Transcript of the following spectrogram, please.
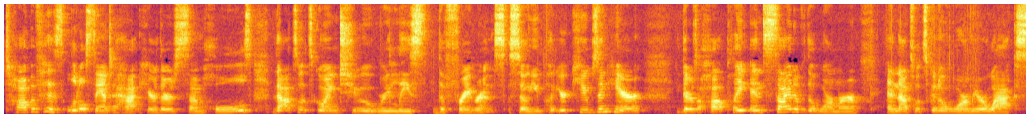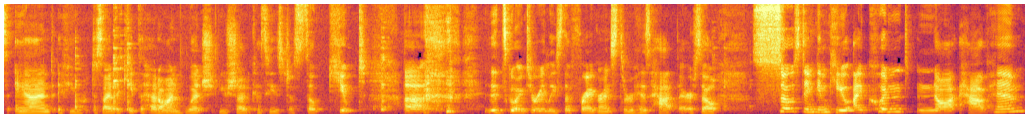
top of his little Santa hat here, there's some holes. That's what's going to release the fragrance. So you put your cubes in here. There's a hot plate inside of the warmer and that's what's going to warm your wax. And if you decide to keep the head on, which you should because he's just so cute, uh, it's going to release the fragrance through his hat there. So, so stinking cute. I couldn't not have him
